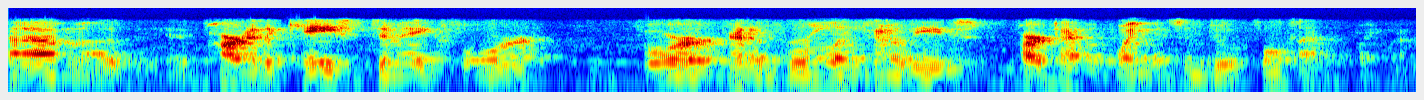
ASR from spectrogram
um, a, a part of the case to make for, for kind of rolling some of these part-time appointments into a full-time appointment.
